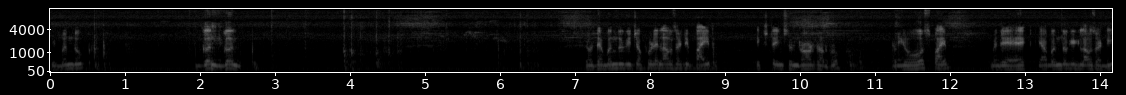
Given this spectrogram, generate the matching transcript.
ही बंदूक. Gun gun. त्या बंदुकीच्या पुढे लावसाठी पाईप एक्सटेन्शन रॉड सारखं. आणि होस पाईप म्हणजे हे या बंदुकी लावसाठी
